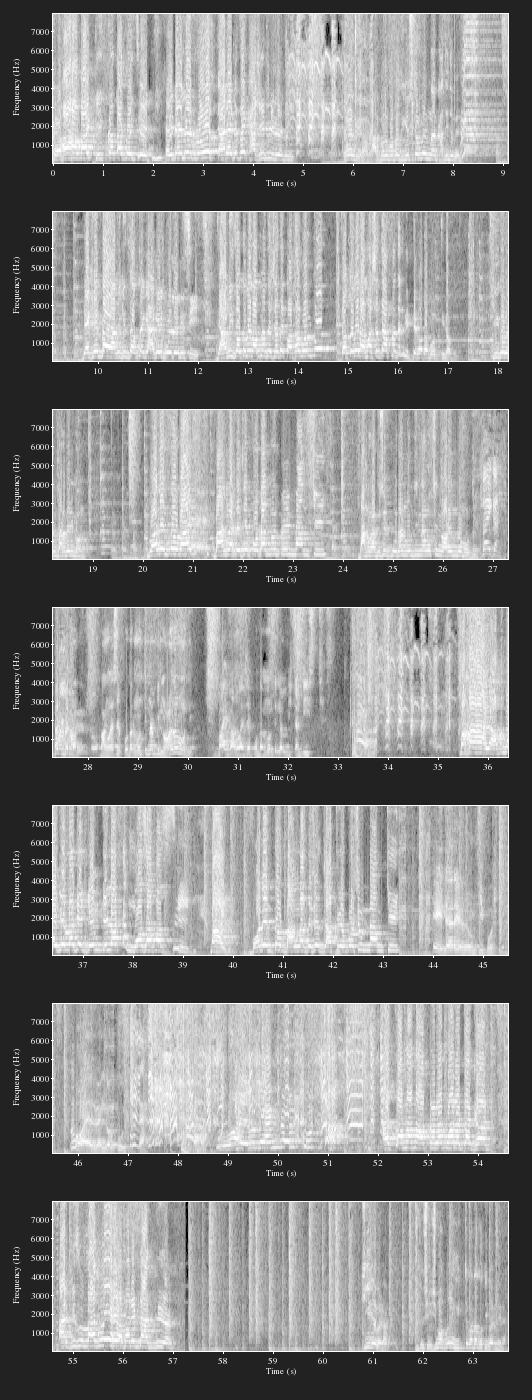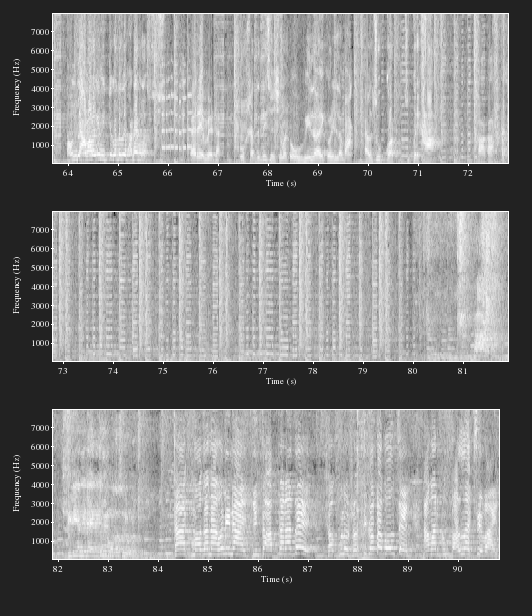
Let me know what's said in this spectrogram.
হ্যাঁ ভাই ঠিক কথা কইছেন। এইটা রোস্ট আর এটা হচ্ছে খাসির বিরিয়ানি। মিয়া আর কোনো কথা জিজ্ঞেস করবেন না খাতি দেবেন। দেখেন ভাই আমি কিন্তু আপনাকে আগেই বলে নিছি যে আমি যতবেল আপনাদের সাথে কথা বলব ততবেল আমার সাথে আপনাদের মিথ্যে কথা বলতে হবে। কি করবেন তাড়াতাড়ি কোন। বলেন তো ভাই বাংলাদেশের প্রধানমন্ত্রীর নাম কি? বাংলাদেশের প্রধানমন্ত্রীর নাম হচ্ছে নরেন্দ্র মোদী। বাংলাদেশের প্রধানমন্ত্রীর নাম কি নরেন্দ্র মোদী? ভাই বাংলাদেশের প্রধানমন্ত্রীর নাম মিস্টার বিস্ট। ভাই আপনাকে লাগে গেম খেলে একটা মজা পাচ্ছি। ভাই বলেন তো বাংলাদেশের জাতীয় পশুর নাম কি? এইটার এরকম কি প্রশ্ন রয়্যাল বেঙ্গল কুত্তা। রয়্যাল বেঙ্গল কুত্তা। আচ্ছা মামা আপনারা পরাটা খান। আর কিছু লাগলে আমারে ডাক দিয়েন। কি রে বেড়া কিন্তু সেই সময় করলে মিথ্যে কথা করতে পারবি না। তখন দিয়ে আমার আগে মিথ্যে কথা দিয়ে ফাটাই ফেলাচ্ছিস। আরে বেটা ওর সাথে দিয়ে সেই সময় একটু অভিনয় করিলাম। এখন চুপ কর চুপ করে খা। খা খা। ভাই বিরিয়ানিটা একদমই মজা ছিল না। থাক মজা না হলি নাই কিন্তু আপনারা যে সবগুলো সত্যি কথা বলছেন আমার খুব ভালো লাগছে ভাই।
